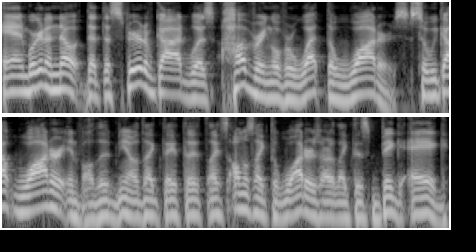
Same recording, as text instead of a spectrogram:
And we're going to note that the Spirit of God was hovering over what the waters. So we got water involved. You know, like the, the like it's almost like the waters are like this big egg.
